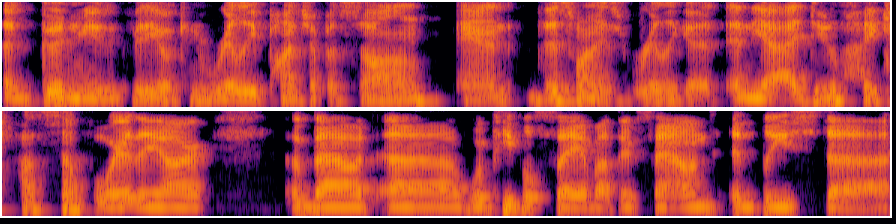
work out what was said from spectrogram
a good music video can really punch up a song. And this one is really good. And yeah, I do like how self aware they are about uh, what people say about their sound. At least uh,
